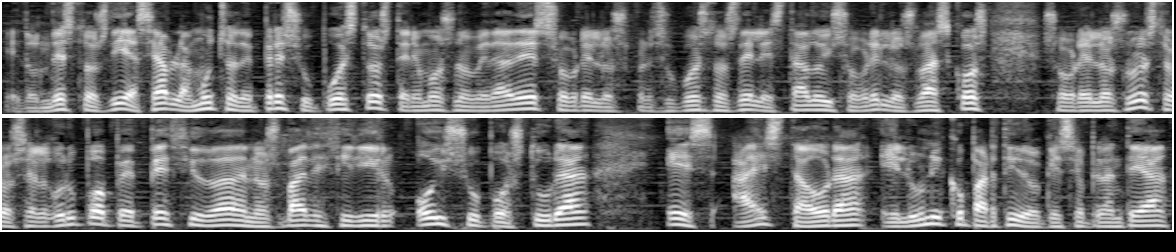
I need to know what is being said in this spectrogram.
eh, donde estos días se habla mucho de presupuestos. Tenemos novedades sobre los presupuestos del Estado y sobre los vascos, sobre los nuestros. El grupo PP Ciudadanos va a decidir hoy su postura. Es a esta hora el único partido que se plantea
